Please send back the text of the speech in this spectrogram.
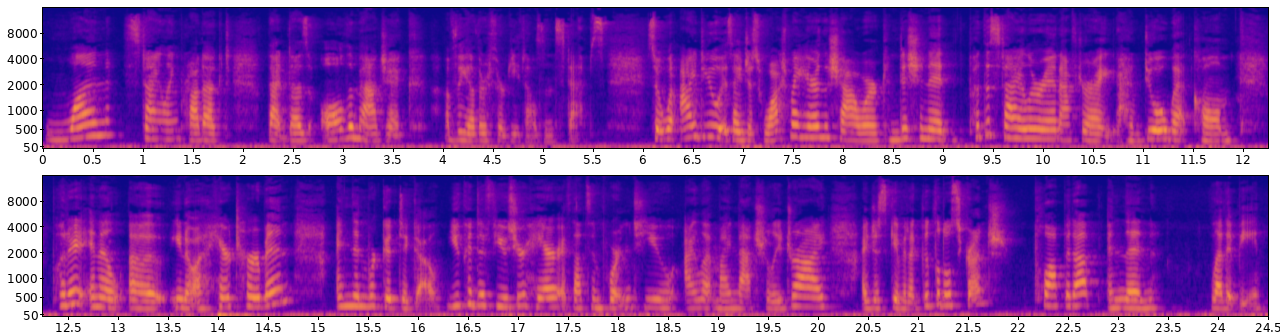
one styling product that does all the magic of the other 30,000 steps. So what I do is I just wash my hair in the shower, condition it, put the styler in after I do a wet comb, put it in a, a, you know a hair turban, and then we're good to go. You could diffuse your hair if that's important to you. I let mine naturally dry. I just give it a good little scrunch, plop it up, and then let it be.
